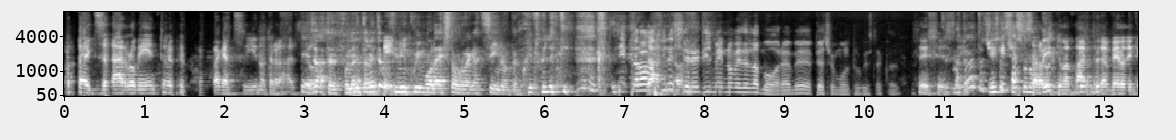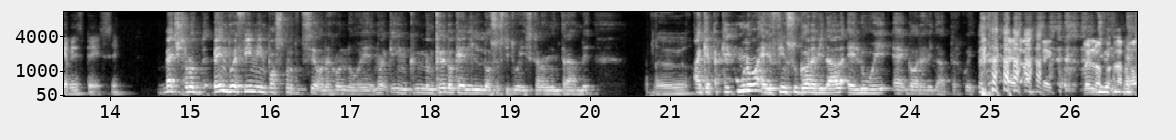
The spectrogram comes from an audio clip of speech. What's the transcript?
sorta bizzarro mentore per un ragazzino, tra l'altro. Esatto, è fondamentalmente un film in cui molesta un ragazzino, per cui sì, però alla fine si redime in nome dell'amore, a me piace molto questa cosa. Sì, sì, sì. Ma tra l'altro ci, ci sono sarà ben, l'ultima parte ben, davvero di Kevin Spacey. Beh, ci sono ben due film in post-produzione con lui, non credo che lo sostituiscano entrambi. Uh. Anche perché uno è il film su Gore Vidal e lui è Gore Vidal, per cui... Eh, no, ecco, quello proprio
